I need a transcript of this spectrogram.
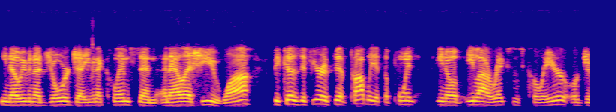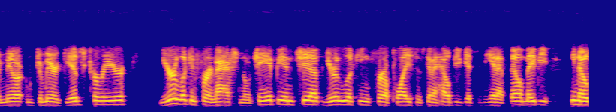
you know, even a Georgia, even a Clemson, an LSU. Why? Because if you're at the, probably at the point, you know, of Eli Ricks's career or Jahmyr, Jahmyr Gibbs' career, you're looking for a national championship. You're looking for a place that's going to help you get to the NFL. Maybe you know,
